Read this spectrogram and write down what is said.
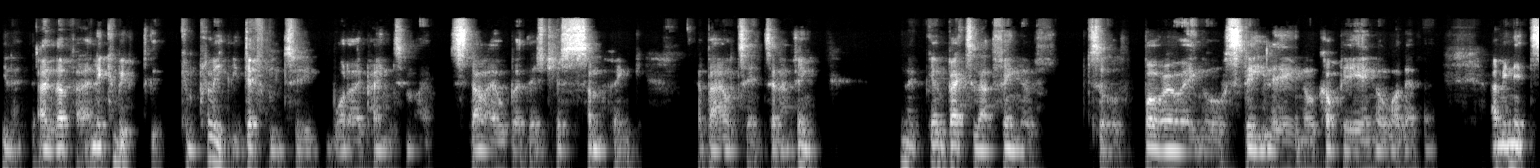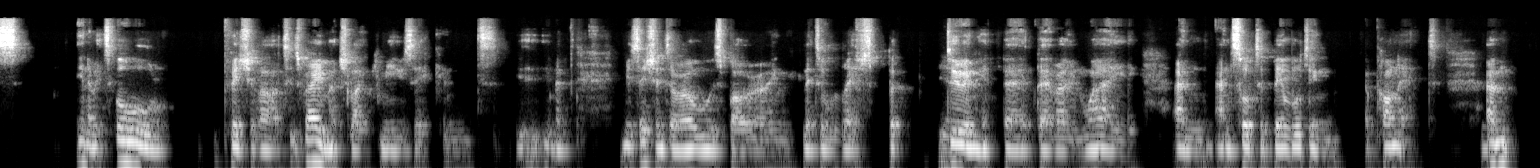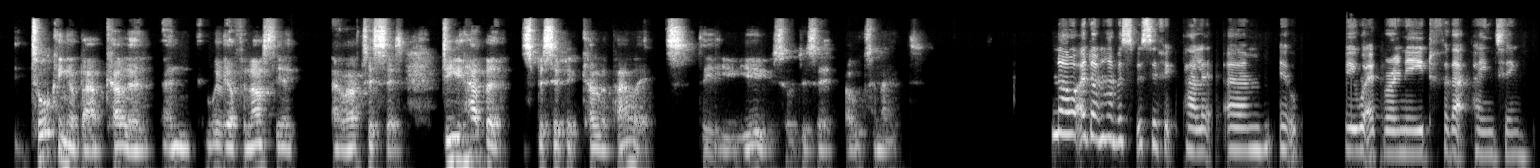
you know, I love that. And it can be completely different to what I paint in my style, but there's just something about it. And I think, you know, going back to that thing of sort of borrowing or stealing or copying or whatever, I mean, it's you know, it's all visual art. It's very much like music, and you know, musicians are always borrowing little riffs, but yeah. doing it their, their own way, and and sort of building upon it. Um, talking about color, and we often ask the our artists this: Do you have a specific color palette that you use, or does it alternate? No, I don't have a specific palette. Um, it'll be whatever I need for that painting.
